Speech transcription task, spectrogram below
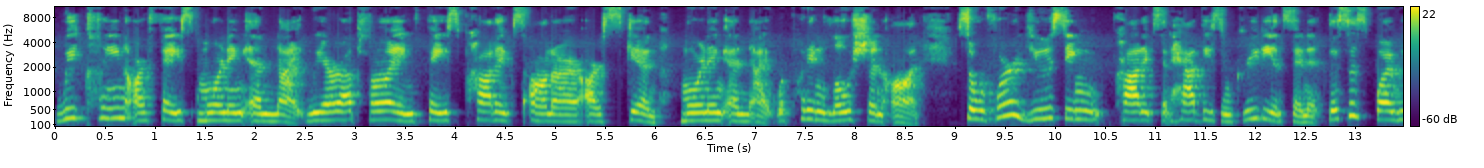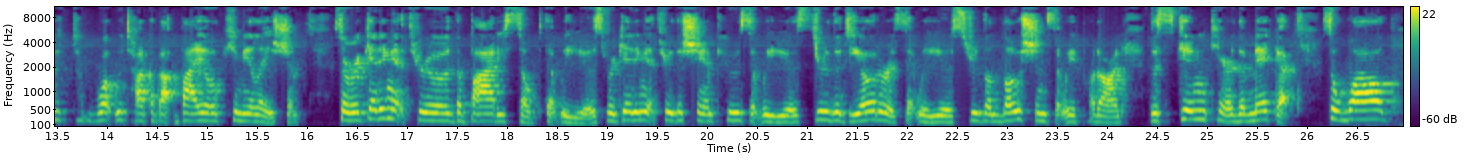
We clean our face morning and night. We are applying face products on our, our skin morning and night. We're putting lotion on. So, if we're using products that have these ingredients in it, this is why we what we talk about bioaccumulation. So we're getting it through the body soap that we use. We're getting it through the shampoos that we use, through the deodorants that we use, through the lotions that we put on, the skincare, the makeup. So while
